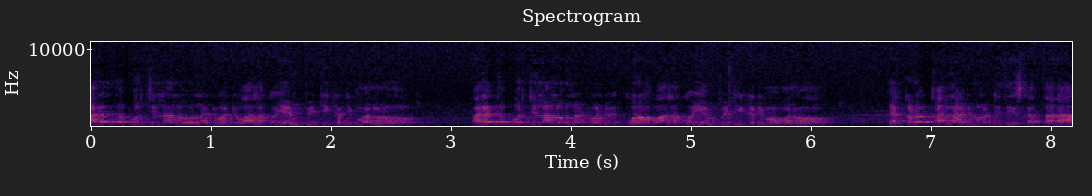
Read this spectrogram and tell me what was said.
అనంతపురం జిల్లాలో ఉన్నటువంటి వాళ్ళకు ఎంపీ టికెట్ ఇవ్వను అనంతపురం జిల్లాలో ఉన్నటువంటి కురవ వాళ్ళకు ఎంపీ టికెట్ ఇవ్వమను ఎక్కడో కర్ణాటక నుండి తీసుకొస్తారా?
